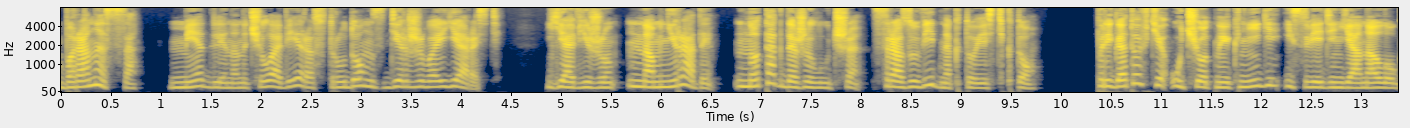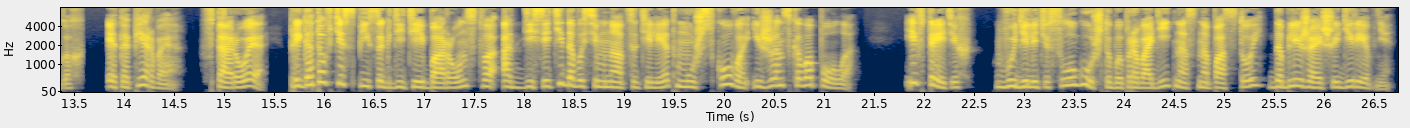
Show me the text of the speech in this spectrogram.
Баронесса. Медленно начала Вера, с трудом сдерживая ярость. Я вижу, нам не рады, но так даже лучше. Сразу видно, кто есть кто. Приготовьте учетные книги и сведения о налогах. Это первое. Второе. Приготовьте список детей баронства от 10 до 18 лет мужского и женского пола. И в-третьих, выделите слугу, чтобы проводить нас на постой до ближайшей деревни.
